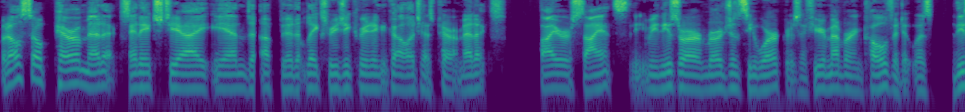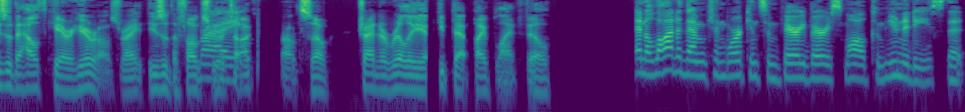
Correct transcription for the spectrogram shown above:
but also paramedics. NHTI and up at Lakes Region Community College has paramedics fire science. I mean, these are our emergency workers. If you remember in COVID, it was, these are the healthcare heroes, right? These are the folks right. we're talking about. So trying to really keep that pipeline filled. And a lot of them can work in some very, very small communities that,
